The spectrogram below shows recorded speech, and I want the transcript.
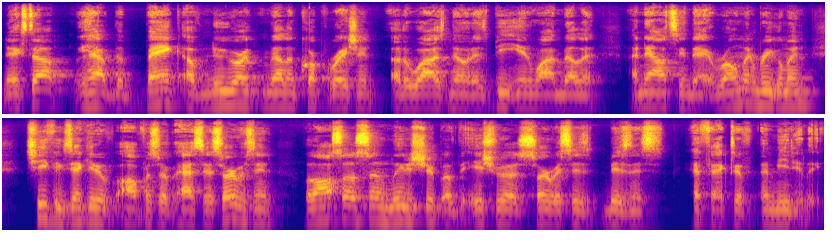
Next up, we have the Bank of New York Mellon Corporation, otherwise known as BNY Mellon, announcing that Roman Regelman, Chief Executive Officer of Asset Servicing, will also assume leadership of the issuer services business effective immediately.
